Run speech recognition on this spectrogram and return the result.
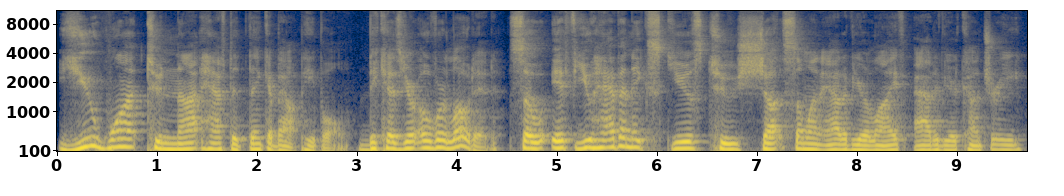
You want to not have to think about people because you're overloaded. So if you have an excuse to shut someone out of your life, out of your country,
